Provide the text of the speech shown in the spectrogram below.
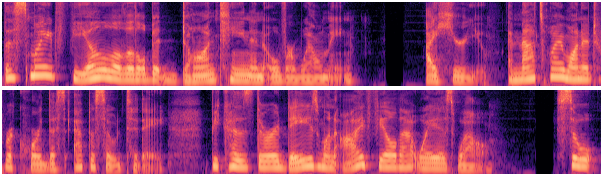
this might feel a little bit daunting and overwhelming. I hear you. And that's why I wanted to record this episode today, because there are days when I feel that way as well. So,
